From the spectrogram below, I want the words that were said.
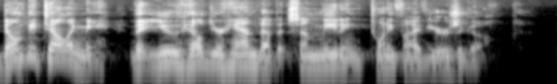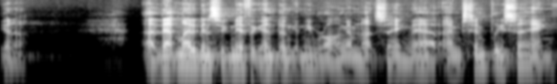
Don't be telling me that you held your hand up at some meeting 25 years ago. You know, uh, that might have been significant. Don't get me wrong. I'm not saying that. I'm simply saying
